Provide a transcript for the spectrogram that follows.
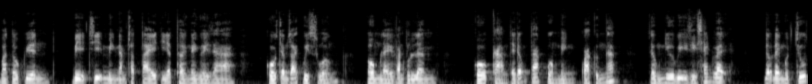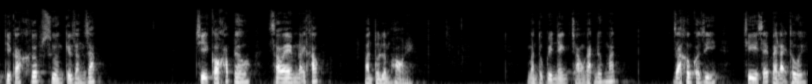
Văn Tú Quyên bị chị mình nắm chặt tay thì nhất thời ngây người ra. Cô chậm rãi quỳ xuống, ôm lấy Văn Tú Lâm. Cô cảm thấy động tác của mình quá cứng ngắc, giống như bị gì xét vậy. Đậu đầy một chút thì các khớp xương kêu răng rắc. Chị có khóc đâu, sao em lại khóc? Văn Tú Lâm hỏi. Văn Tú Quyên nhanh chóng gạt nước mắt. Dạ không có gì, chị sẽ khỏe lại thôi.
